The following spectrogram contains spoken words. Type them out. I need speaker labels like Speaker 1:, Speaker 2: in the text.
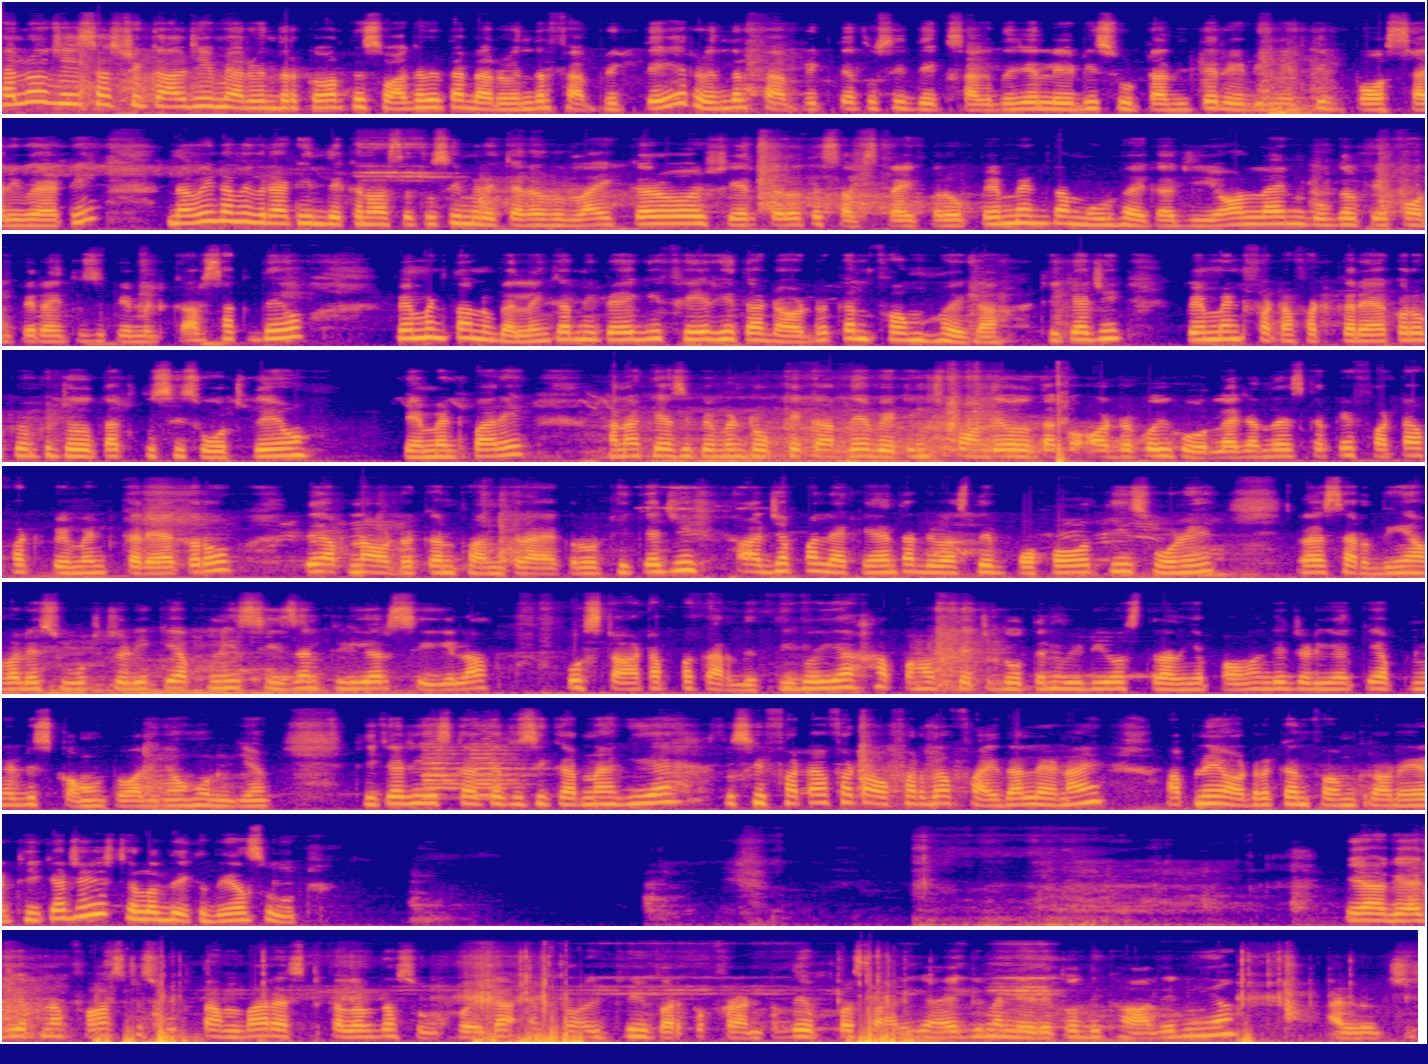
Speaker 1: Hello ਜੀ, ਸਤਿ ਸ਼੍ਰੀ ਅਕਾਲ ਜੀ। ਮੈਂ ਰਵਿੰਦਰ ਕੌਰ ਤੇ ਸਵਾਗਤ ਹੈ ਤੁਹਾਡਾ ਰਵਿੰਦਰ ਫੈਬਰਿਕ ਤੇ। ਰਵਿੰਦਰ ਫੈਬਰਿਕ ਤੇ ਤੁਸੀਂ ਦੇਖ ਸਕਦੇ ਜੀ ਲੇਡੀ ਸੂਟਾਂ ਦੀ ਤੇ ਰੈਡੀਮੇਡ ਦੀ ਬਹੁਤ ਸਾਰੀ ਵੈਰਾਈਟੀ ਨਵੀਂ ਨਵੀਂ ਵੈਰਾਈਟੀ ਦੇਖਣ ਵਾਸਤੇ ਤੁਸੀਂ ਮੇਰੇ ਚੈਨਲ ਨੂੰ ਲਾਈਕ ਕਰੋ ਸ਼ੇਅਰ ਕਰੋ ਤੇ ਸਬਸਕ੍ਰਾਈਬ ਕਰੋ। ਪੇਮੈਂਟ ਦਾ ਮੂਡ ਹੋਏਗਾ ਜੀ online Google Pay PhonePe ਰਾਹੀਂ ਤੁਸੀਂ ਪੇਮੈਂਟ ਕਰ ਸਕਦੇ ਹੋ। ਪੇਮੈਂਟ ਤੁਹਾਨੂੰ ਪਹਿਲਾਂ ਹੀ ਕਰਨੀ ਪਏਗੀ, ਫਿਰ ਹੀ ਤੁਹਾਡਾ ਆਰਡਰ ਕਨਫਰਮ ਹੋਏਗਾ। ਠੀਕ ਹੈ ਜੀ? ਪੇਮੈਂਟ ਫਟਾਫਟ ਕਰਿਆ ਕਰੋ ਕਿਉਂਕਿ ਜਦੋਂ ਤੱਕ ਤੁਸੀਂ ਸੋਚਦੇ ਹੋ ਪੇਮੈਂਟ ਬਾਰੇ। ਹਨਾ ਕਿ ਅਸੀਂ ਪੇਮੈਂਟ ਰੋਕ ਕੇ ਕਰਦੇ ਆ ਵੇਟਿੰਗ 'ਚ ਪਾਉਂਦੇ ਉਦੋਂ ਤੱਕ ਆਰਡਰ ਕੋਈ ਹੋਰ ਲੈ ਜਾਂਦਾ। ਇਸ ਕਰਕੇ ਫਟਾਫਟ ਪੇਮੈਂਟ ਕਰਿਆ ਕਰੋ ਤੇ ਆਪਣਾ ਆਰਡਰ ਕਨਫਰਮ ਕਰਾਇਆ ਕਰੋ, ਠੀਕ ਹੈ ਜੀ? ਅੱਜ ਆਪਾਂ ਲੈ ਕੇ ਆਏ ਤੁਹਾਡੇ ਵਾਸਤੇ ਬਹੁਤ ਹੀ ਸੋਹਣੇ ਸਰਦੀਆਂ ਵਾਲੇ ਸੂਟ, ਜਿਹੜੀ ਕਿ ਆਪਣੀ ਸੀਜ਼ਨ ਕਲੀਅਰ ਸੇਲ ਆ, ਉਹ ਸਟਾਰਟ ਆਪਾਂ ਕਰ ਦਿੱਤੀ ਹੋਈ ਆ। ਆਪਾਂ ਹਫ਼ਤੇ 'ਚ ਦੋ ਤਿੰਨ ਵੀਡੀਓ ਇਸ ਤਰ੍ਹਾਂ ਦੀਆਂ ਪਾਵਾਂਗੇ, ਜਿਹੜੀਆਂ ਕਿ ਆਪਣੀਆਂ ਡਿਸਕਾਊਂਟ ਵਾਲੀਆਂ ਹੋਣਗੀਆਂ। ਠੀਕ ਹੈ ਜੀ? ਇਸ ਕਰਕੇ ਤੁਸੀਂ ਕਰਨਾ ਕੀ ਹੈ? ਤੁਸੀਂ ਫਟਾਫਟ ਆਫਰ ਦਾ ਫਾਇਦਾ ਲੈਣਾ ਹੈ, ਆਪਣੇ ਆਰਡਰ ਕਨਫਰਮ ਕਰਾਉਣੇ ਆ। ਠੀਕ ਹੈ ਜੀ? ਚਲੋ ਦੇਖਦੇ ਹਾਂ ਸੂਟ। ਇਹ ਆ ਗਿਆ ਜੀ ਆਪਣਾ ਫਸਟ ਸੂਟ ਤਾਂਬਾ ਰੈਸਟ ਕਲਰ ਦਾ ਸੂਟ ਹੋਏਗਾ ਐਮਬ੍ਰੋਇਡਰੀ ਵਰਕ ਫਰੰਟ ਦੇ ਉੱਪਰ ਸਾਰੀ ਆਏਗੀ, ਮੈਂ ਨੇੜੇ ਤੋਂ ਦਿਖਾ ਦੇਣੀ ਆ ਆ ਲਓ ਜੀ।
